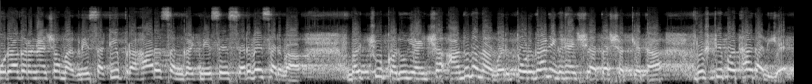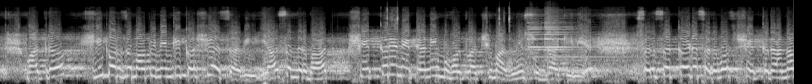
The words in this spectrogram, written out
पुरा करण्याच्या मागणीसाठी प्रहार संघटनेचे सर्वे सर्वा बच्चू कडू यांच्या आंदोलनावर तोडगा निघण्याची आता शक्यता दृष्टीपथात आली आहे. मात्र ही कर्जमाफी नेमकी कशी असावी? या संदर्भात शेतकरी नेत्यांनी महत्वाची मागणी सुद्धा केली आहे. सरसकट सर्वच शेतकऱ्यांना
